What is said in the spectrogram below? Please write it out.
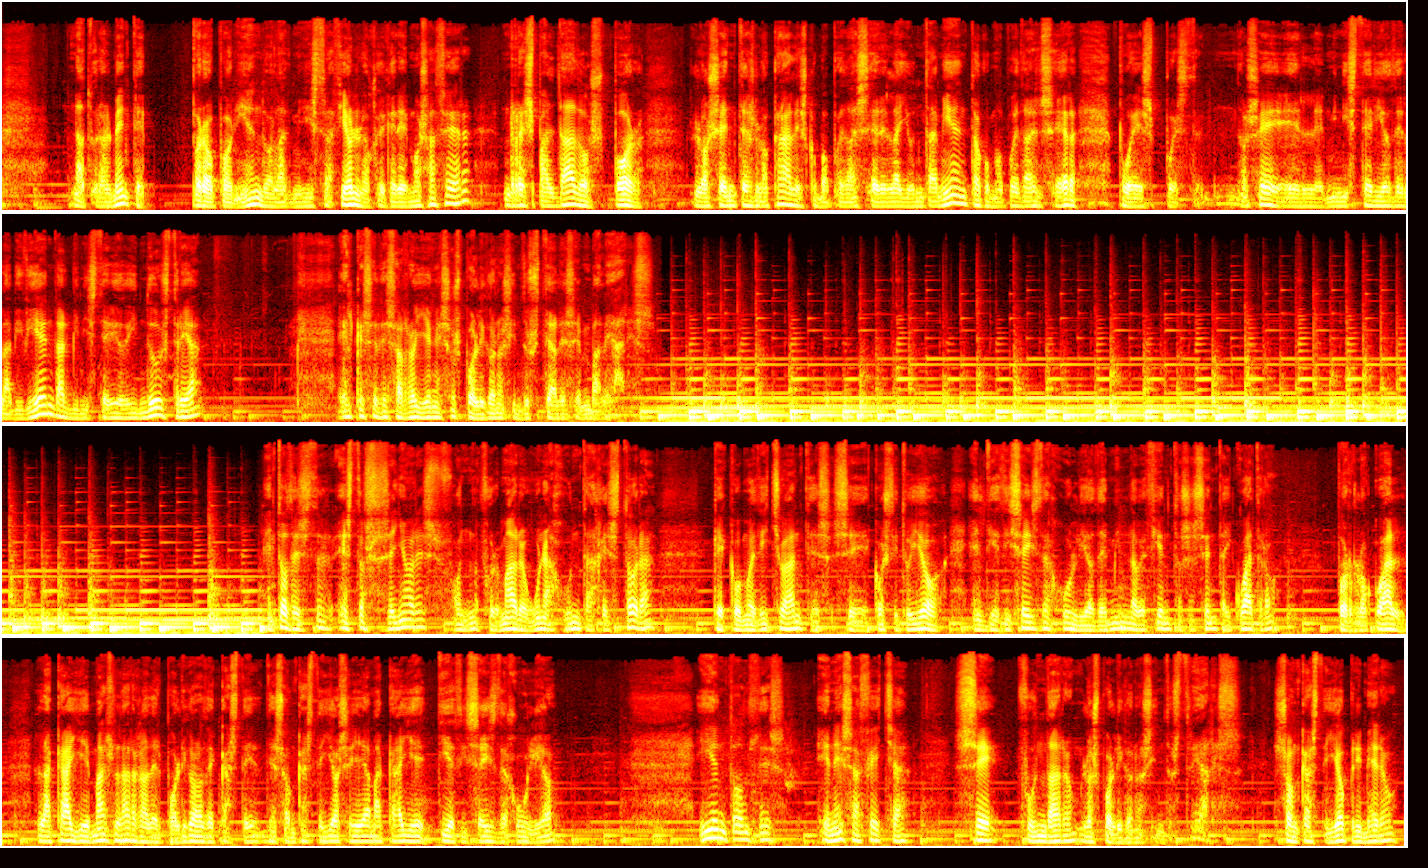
naturalmente, proponiendo a la Administración lo que queremos hacer, respaldados por los entes locales, como puedan ser el ayuntamiento, como puedan ser, pues, pues no sé, el Ministerio de la Vivienda, el Ministerio de Industria, el que se desarrollen esos polígonos industriales en Baleares. Entonces, estos señores formaron una junta gestora que, como he dicho antes, se constituyó el 16 de julio de 1964, por lo cual la calle más larga del polígono de, Son Castelló se llama calle 16 de julio. Y entonces, en esa fecha, se fundaron los polígonos industriales. Son Castelló primero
